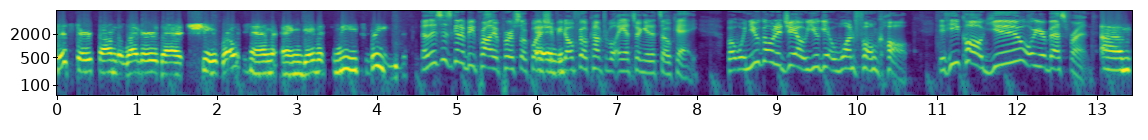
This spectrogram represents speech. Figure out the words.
sister found a letter that she wrote him and gave it to me to read. now this is going to be probably a personal question. If you don't feel comfortable answering it, it's okay. But when you go to jail, you get one phone call. Did he call you or your best friend? Um, th-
